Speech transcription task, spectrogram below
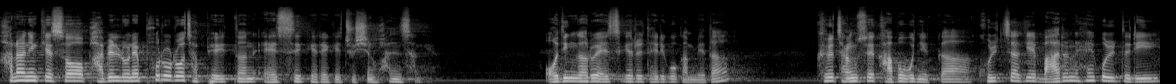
하나님께서 바빌론의 포로로 잡혀 있던 에스겔에게 주신 환상이에요. 어딘가로 에스겔을 데리고 갑니다. 그 장소에 가보니까 골짜기에 마른 해골들이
